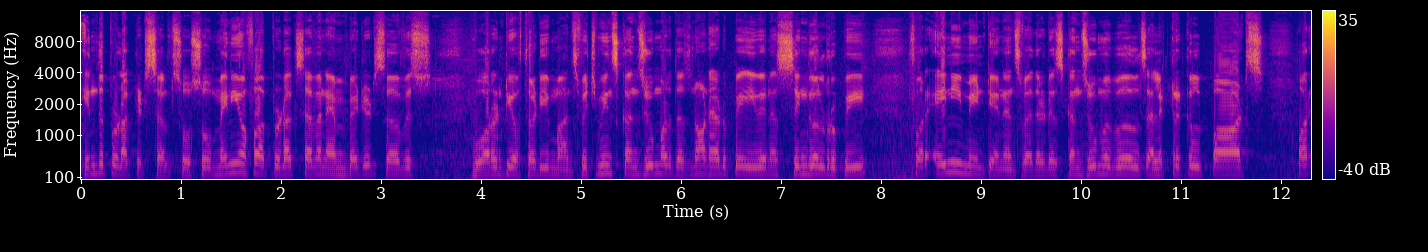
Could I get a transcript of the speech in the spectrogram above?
in the product itself. So, so many of our products have an embedded service warranty of 30 months, which means consumer does not have to pay even a single rupee for any maintenance, whether it is consumables, electrical parts, or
